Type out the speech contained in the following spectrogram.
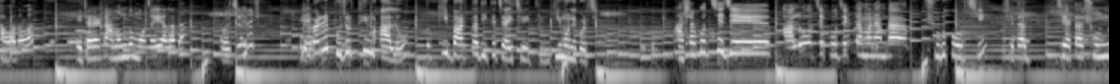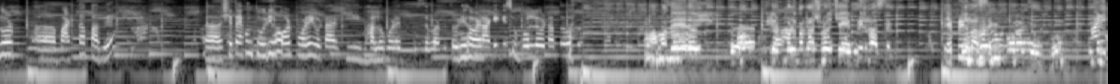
খাওয়া দাওয়া এটার একটা আনন্দ মজাই আলাদা। ওই জন্য এবারের পুজোর থিম আলো তো কি বার্তা দিতে চাইছে এই থিম কি মনে করছে? আশা করছি যে আলো যে প্রজেক্টটা মানে আমরা শুরু করছি সেটা যে একটা সুন্দর আহ, বার্তা পাবে সেটা এখন তৈরি হওয়ার পরেই ওটা আর কি ভালো করে বুঝতে পারবে। তৈরি হওয়ার আগে কিছু বললে ওটা তো আমাদের ওই পুজোর পরিকল্পনা শুরু হচ্ছে এপ্রিল মাস থেকে। এপ্রিল মাস থেকে। আর এই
